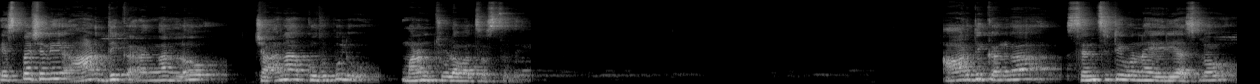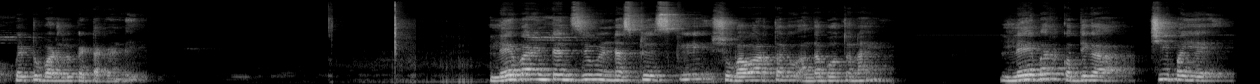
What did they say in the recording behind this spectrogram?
ఎస్పెషలీ ఆర్థిక రంగంలో చాలా కుదుపులు మనం చూడవలసి వస్తుంది. ఆర్థికంగా సెన్సిటివ్ ఉన్న ఏరియాస్లో పెట్టుబడులు పెట్టకండి. లేబర్ ఇంటెన్సివ్ ఇండస్ట్రీస్కి శుభవార్తలు అందబోతున్నాయి. లేబర్ కొద్దిగా చీప్ అయ్యే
